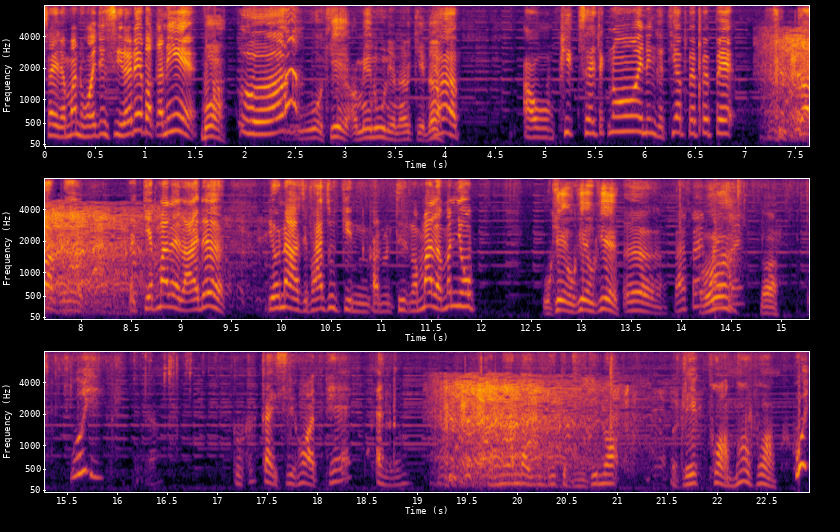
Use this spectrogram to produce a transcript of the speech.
ใส่น้ำมันหอยจังสีแล้วได้บักอันนี้ บ่เออโอเคเอาเมนูเนี่ยนะเกดเด้อเออเอาพริกใส่จักหน้อยหนึงกระเทียมเป๊ะๆๆสุดยอดเลยไปเก็บมาหลายๆเด้อเดี๋ยวหน้าสิพาสู้กินกันมันถึงน้ำมันแล้วมันยบโอเค โอเค โอเคเออไปไปโอ้ไปยไปอุ้ยกูก็ไก่สีหอดแท้อัน ทำงานได้ดีก็ดีด้วยเนาะบักเล็กพร้อมเฮาพร้อมหุ้ย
